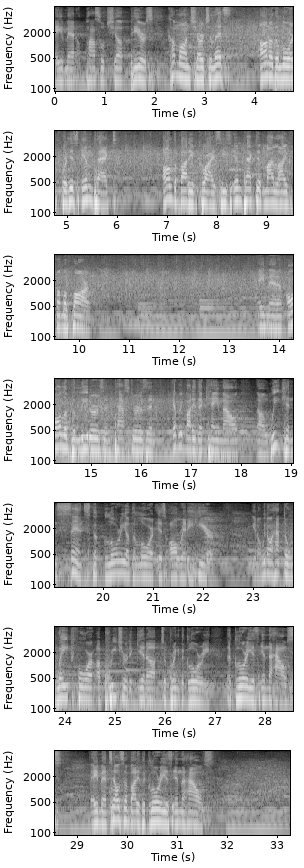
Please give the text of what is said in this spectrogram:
Amen. Apostle Chuck Pierce. Come on, church. Let's honor the Lord for his impact on the body of Christ. He's impacted my life from afar. Amen. And all of the leaders and pastors and everybody that came out, uh, we can sense the glory of the Lord is already here. You know, we don't have to wait for a preacher to get up to bring the glory. The glory is in the house. Amen. Tell somebody the glory is in the house.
